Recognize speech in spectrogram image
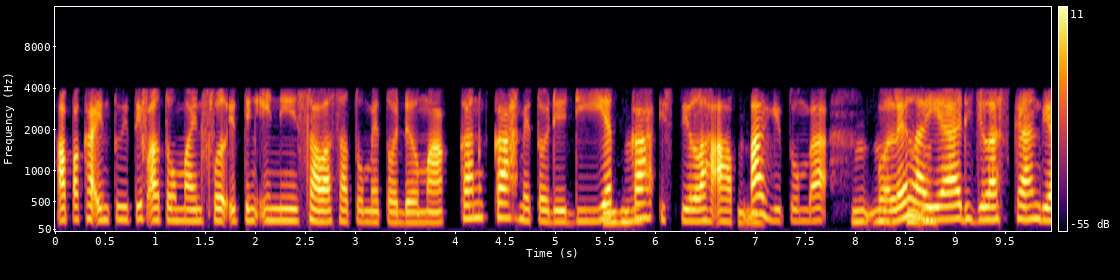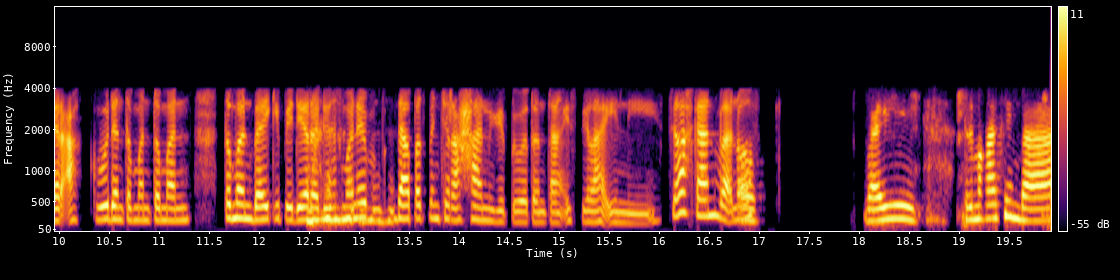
Apakah intuitif atau mindful eating ini salah satu metode makan kah, metode diet mm-hmm. kah, istilah apa mm-hmm. gitu, Mbak? Mm-hmm. Boleh lah ya dijelaskan biar aku dan teman-teman teman baik IPD Radio semuanya dapat pencerahan gitu tentang istilah ini. Silahkan Mbak Nov. Baik, terima kasih Mbak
